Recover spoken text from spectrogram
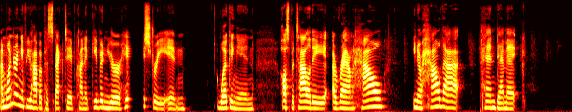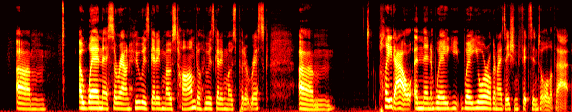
I'm wondering if you have a perspective, kind of given your history in working in hospitality, around how, you know, how that pandemic um, awareness around who is getting most harmed or who is getting most put at risk um, played out and then where you where your organization fits into all of that?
